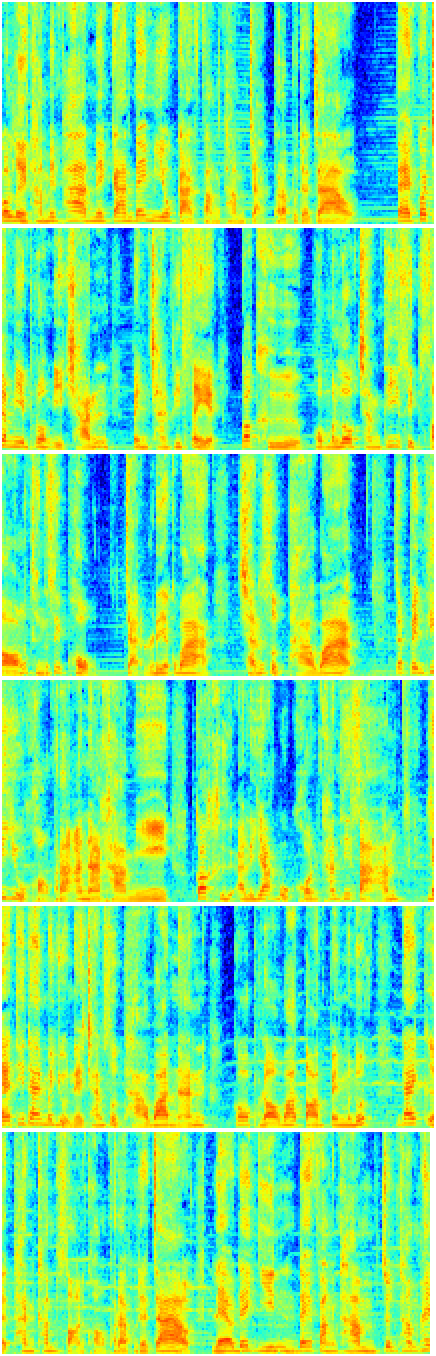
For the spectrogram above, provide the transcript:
ก็เลยทำให้พลาดในการได้มีโอกาสฟังธรรมจากพระพุทธเจ้า แต่ก็จะมีพรหมอีกชั้น เป็นชั้นพิเศษก็คือพรหมโลกชั้นที่ 12ถึง16 จะเรียกว่า ชั้นสุดทาวาส จะเป็นที่อยู่ของพระอนาคามี ก็คืออริยบุคคลขั้นที่ 3 และที่ได้มาอยู่ในชั้นสุดทาวาสนั้น ก็เพราะว่าตอนเป็นมนุษย์ได้เกิดทันคำสอนของพระพุทธเจ้า แล้วได้ยินได้ฟังธรรมจนทำให้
